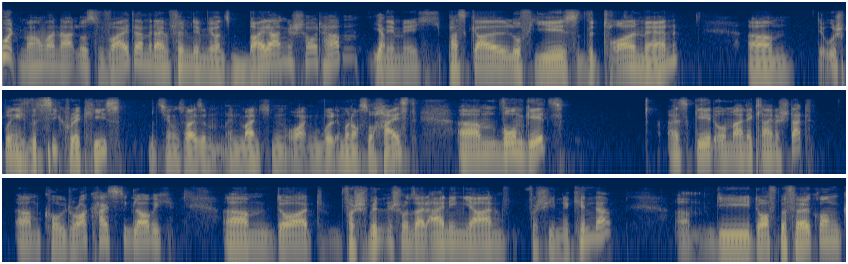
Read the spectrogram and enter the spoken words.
Gut, machen wir nahtlos weiter mit einem Film, den wir uns beide angeschaut haben, ja. nämlich Pascal Louffiers The Tall Man, ähm, der ursprünglich The Secret hieß, beziehungsweise in manchen Orten wohl immer noch so heißt. Ähm, worum geht's? Es geht um eine kleine Stadt, ähm, Cold Rock heißt sie, glaube ich. Ähm, dort verschwinden schon seit einigen Jahren verschiedene Kinder. Ähm, die Dorfbevölkerung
